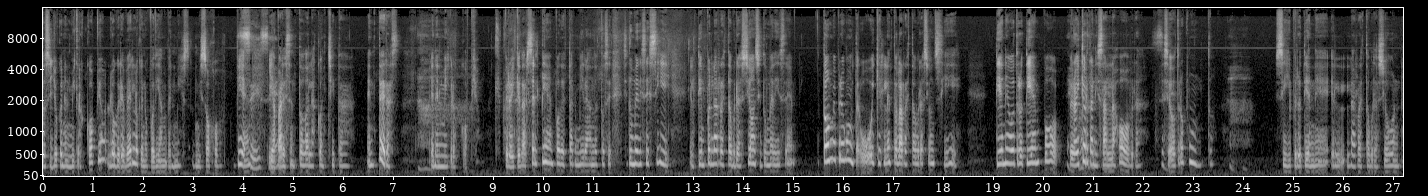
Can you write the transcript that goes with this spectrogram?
Entonces yo con el microscopio logré ver lo que no podían ver mis, mis ojos bien y aparecen todas las conchitas enteras en el microscopio. Pero hay que darse el tiempo de estar mirando. Entonces, si tú me dices, sí, el tiempo en la restauración, si tú me dices, todos me preguntan, uy, qué es lento la restauración, sí, tiene otro tiempo, pero hay que organizar las obras, ese otro punto. Sí, pero tiene la restauración,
